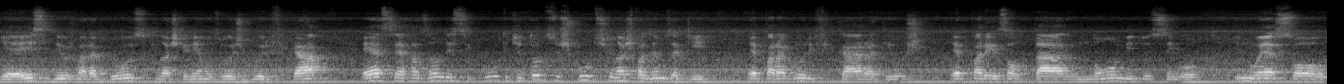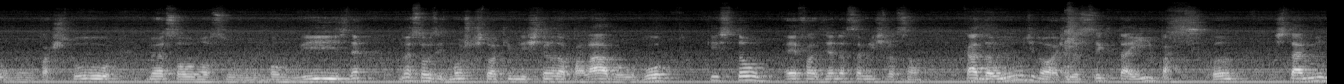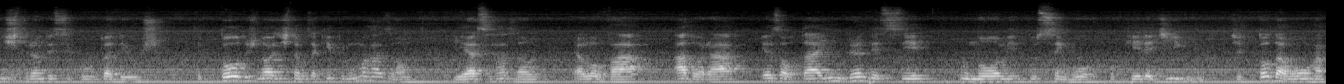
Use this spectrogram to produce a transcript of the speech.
E é esse Deus maravilhoso que nós queremos hoje glorificar. Essa é a razão desse culto e de todos os cultos que nós fazemos aqui. É para glorificar a Deus, é para exaltar o nome do Senhor. E não é só o pastor, não é só o nosso irmão Luiz, né? não é só os irmãos que estão aqui ministrando a palavra, o louvor, que estão é, fazendo essa ministração. Cada um de nós, você que está aí participando, está ministrando esse culto a Deus. E todos nós estamos aqui por uma razão, e essa razão é louvar, adorar, exaltar e engrandecer o nome do Senhor, porque Ele é digno de toda honra,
